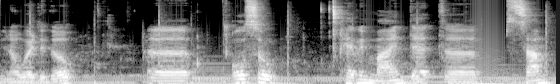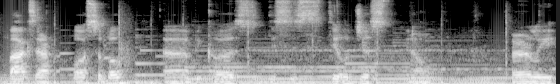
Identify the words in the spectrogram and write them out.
you know where to go. Uh, also have in mind that uh, some bugs are possible uh, because this is still just you know early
